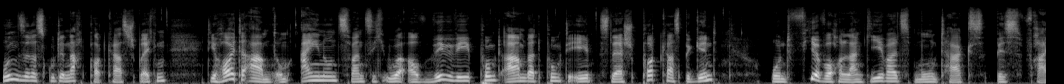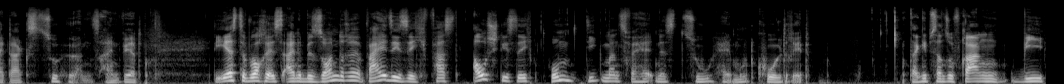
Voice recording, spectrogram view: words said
unseres Gute Nacht Podcasts sprechen, die heute Abend um 21 Uhr auf www.abendblatt.de slash podcast beginnt und vier Wochen lang jeweils montags bis freitags zu hören sein wird. Die erste Woche ist eine besondere, weil sie sich fast ausschließlich um Diekmanns Verhältnis zu Helmut Kohl dreht. Da gibt es dann so Fragen wie,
